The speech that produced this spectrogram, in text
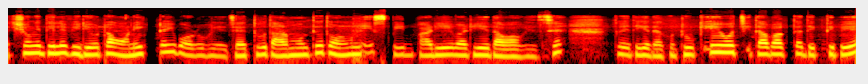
একসঙ্গে দিলে ভিডিওটা অনেকটাই বড় হয়ে যায়, তো তার মধ্যেও তো অনেক স্পিড বাড়িয়ে বাড়িয়ে দেওয়া হয়েছে। তো এদিকে দেখো ঢুকেই ও চিতাবাঘটা দেখতে পেয়ে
